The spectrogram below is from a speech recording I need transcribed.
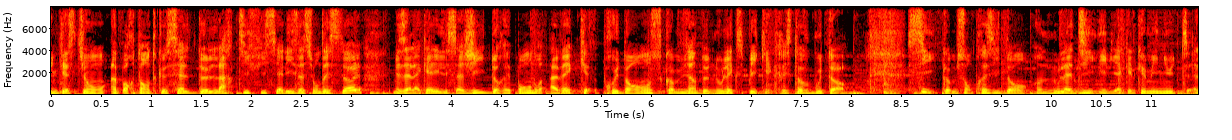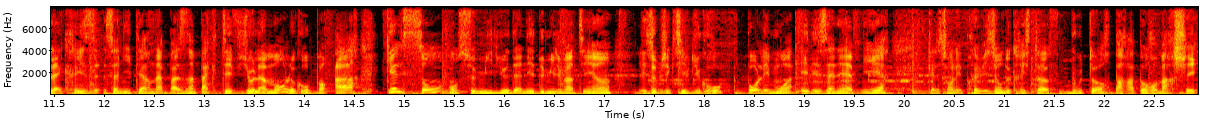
Une question importante que celle de l'artificialisation des sols, mais à laquelle il s'agit de répondre avec prudence, comme vient de nous l'expliquer Christophe Boutor. Si, comme son président nous l'a dit il y a quelques minutes, la crise sanitaire n'a pas impacté violemment le groupe en art, quels sont, en ce milieu d'année 2021, les objectifs du groupe pour les mois et les années à venir? Quelles sont les prévisions de Christophe Boutor par rapport au marché?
